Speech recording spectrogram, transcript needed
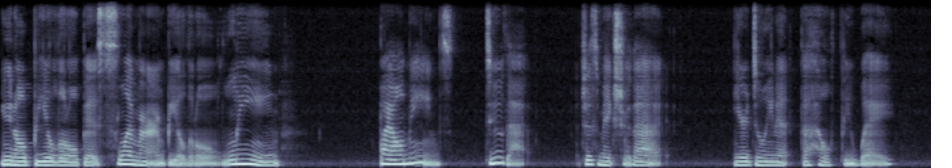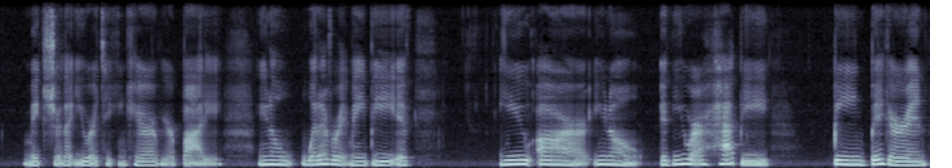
you know, be a little bit slimmer and be a little lean, by all means, do that. Just make sure that you're doing it the healthy way. Make sure that you are taking care of your body. You know, whatever it may be, if you are, you know, if you are happy being bigger and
